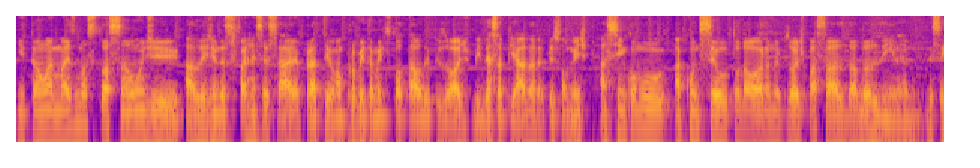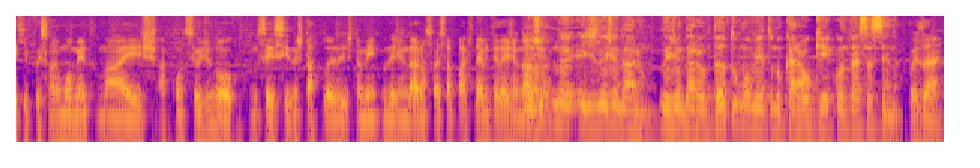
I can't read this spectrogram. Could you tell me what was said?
Então é mais uma situação onde a legenda se faz necessária pra ter um aproveitamento total do episódio e dessa piada, né, principalmente. Assim como aconteceu toda hora no episódio passado da Dorlin, né? Esse aqui foi só um momento, mas aconteceu de novo. Não sei se no Star Plus eles também legendaram só essa parte, devem ter legendado, Lege- né? não, Eles legendaram. Legendaram tanto o momento no karaokê quanto essa cena. Pois é,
